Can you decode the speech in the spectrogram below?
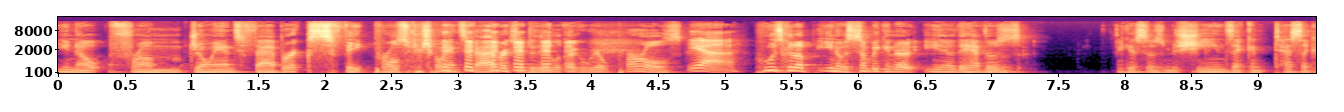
you know from Jo-Ann's Fabrics, fake pearls from Jo-Ann's Fabrics, or do they look like real pearls? Yeah. Who's gonna you know is somebody gonna you know they have those I guess those machines that can test like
